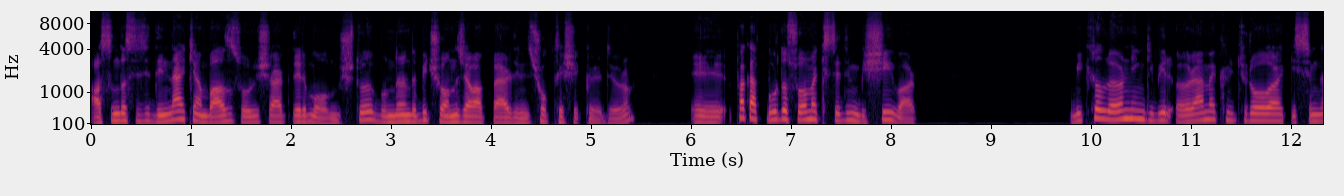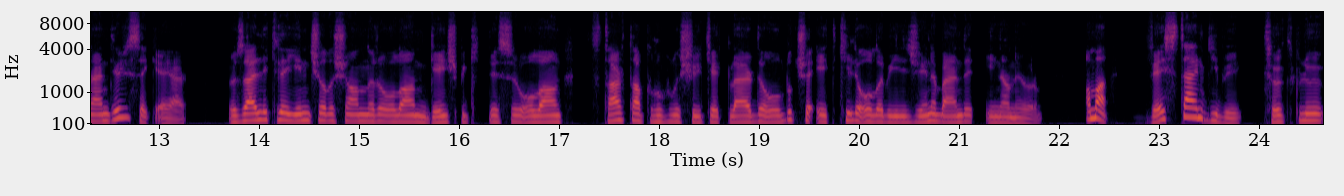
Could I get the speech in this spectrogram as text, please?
Aslında sizi dinlerken bazı soru işaretlerim olmuştu. Bunların da birçoğuna cevap verdiğiniz çok teşekkür ediyorum. E, fakat burada sormak istediğim bir şey var. Microlearning'i bir öğrenme kültürü olarak isimlendirirsek eğer, özellikle yeni çalışanları olan, genç bir kitlesi olan, startup ruhlu şirketlerde oldukça etkili olabileceğine ben de inanıyorum. Ama Vestel gibi köklü,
